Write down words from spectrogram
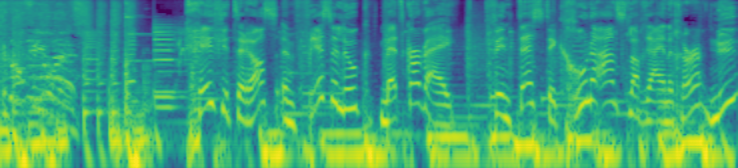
de koffiejongens. Geef je terras een frisse look met Karwei. Fantastic groene aanslagreiniger, nu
